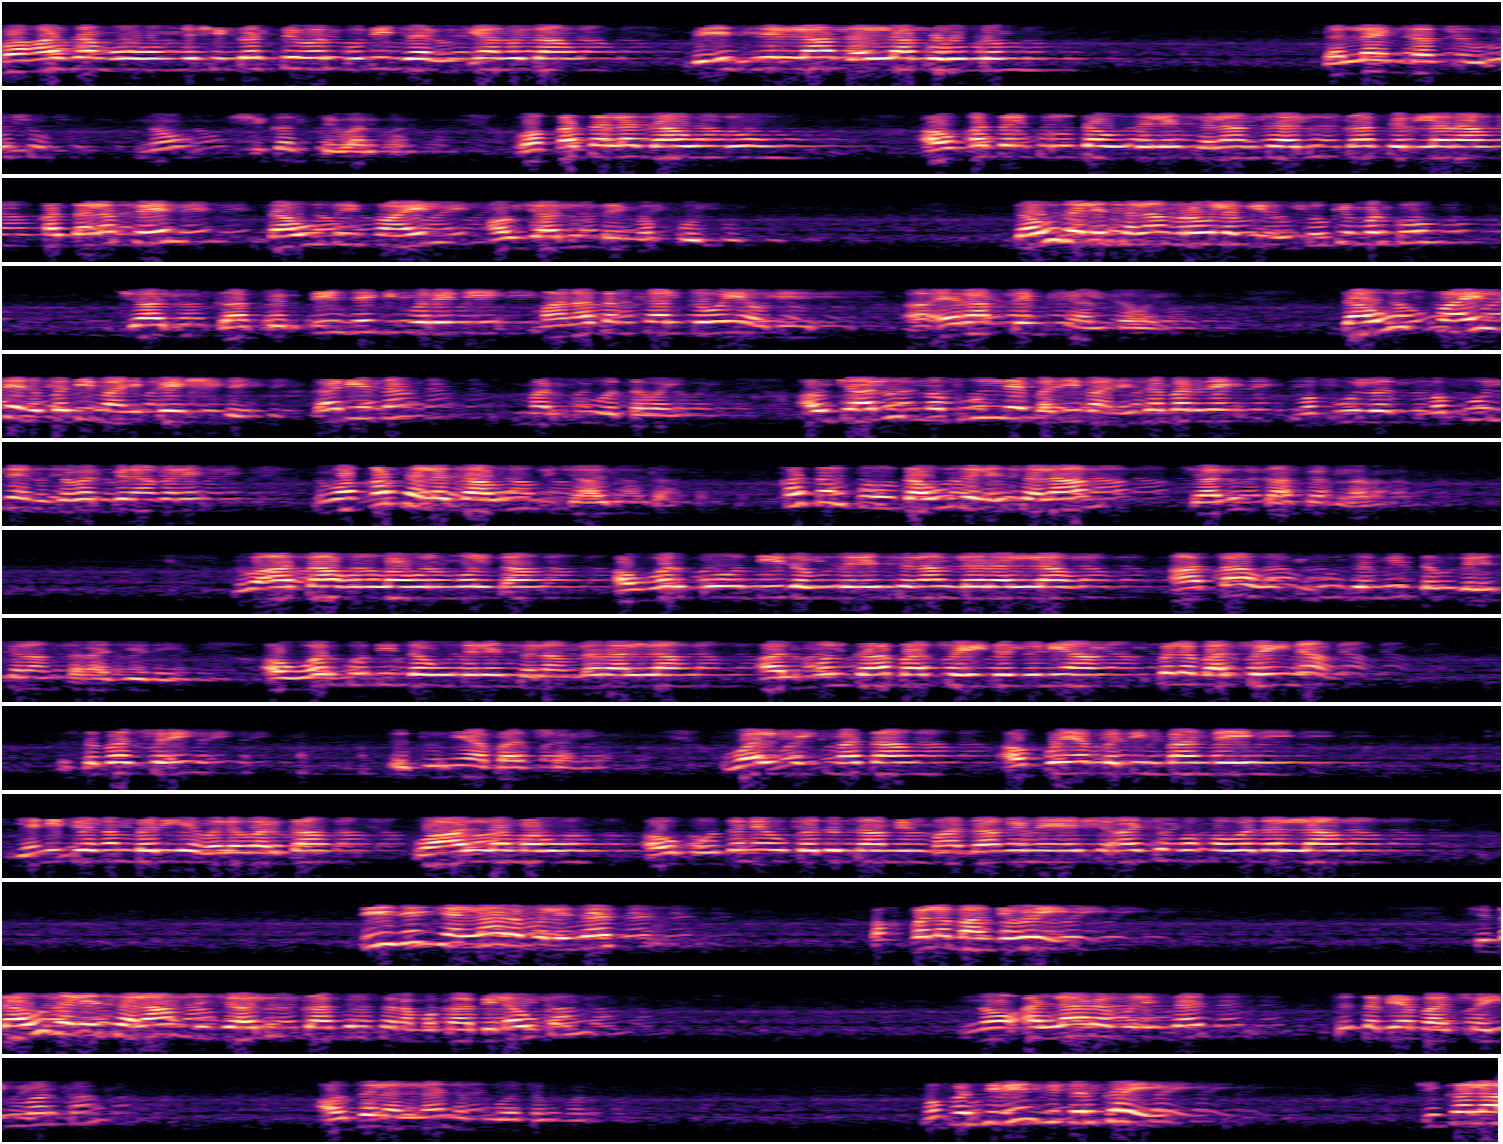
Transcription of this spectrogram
فهزموهم نشکست ورکو دي جلوتیانو تا باذن الله د الله په حکم د الله امداد شروع شو نو شکست ورکو وقتل داوود او قتل کړو داوود علیہ السلام جالوت کافر لرا قتل فعل داوود فاعل او جالوت مفعول داود علیہ السلام رو لګي نو څوک مړ کو جالوت کافر دې ځکه ګورې دي معنا تم خیال کوي او دې اعراب تم خیال کوي داود فاعل دې نو بدی باندې پېښ دې کاریه دا مرفوع ته وایي او جالوت مفعول دې بدی باندې زبر دې مفعول مفعول دې نو زبر پر راغله وقتل داود جالوت قتل کو داود علیہ السلام جالوت کافر لره نو آتاه الله الملک او ورکو دی داود علیہ السلام لر الله آتاه به زمیر داود علیہ السلام تراجی دی او ورکو دی داود علیہ السلام لر الله الملک بادشاہی د دنیا بل بادشاہی نه سبا شي د دنیا بادشاہی والحکمت او پویا بدین باندې یعنی پیغمبر یې ول ورکا وعلمه او پوتنه او کده تام ما داغه نه شاء چې خو خو الله دې دې کې الله رب العزت خپل باندې وایي چې داوود علی السلام د جالوت کافر سره مقابله وکړ نو الله رب العزت د تبیا بادشاہي ورکا او دل الله نبوت ورکا مفسرین ذکر کوي چې کله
